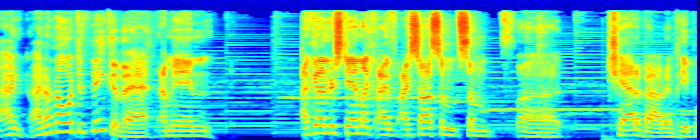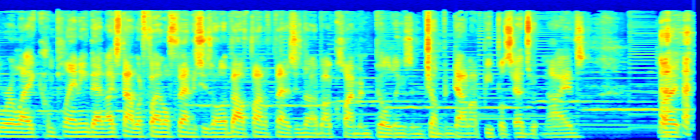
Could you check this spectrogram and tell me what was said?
I, I don't know what to think of that. I mean, I can understand. Like, I've, I saw some, some uh, chat about it, and people were like complaining that like it's not what Final Fantasy is all about. Final Fantasy is not about climbing buildings and jumping down on people's heads with knives. But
